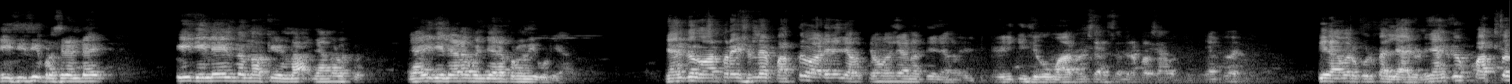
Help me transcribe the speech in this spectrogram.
ഡി സി സി പ്രസിഡന്റ് ഈ ജില്ലയിൽ നിന്നൊക്കെയുള്ള ഞങ്ങൾക്ക് ഞാൻ ഈ ജില്ലയുടെ മുൻ ജനപ്രതിനിധി കൂടിയാണ്. ഞങ്ങൾക്ക് കോർപ്പറേഷനിലെ പത്ത് വാർഡിലെ ചുമതലയാണ് അദ്ദേഹം ഞങ്ങൾ ഏൽപ്പിച്ചത്. എനിക്ക് ശിവകുമാറിനും ശരത്ചന്ദ്ര പ്രസാദിനും ഞങ്ങൾക്ക് പീരാമർ കുറിപ്പ് എല്ലാവരും ഉണ്ട്. ഞങ്ങൾക്ക് പത്ത്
